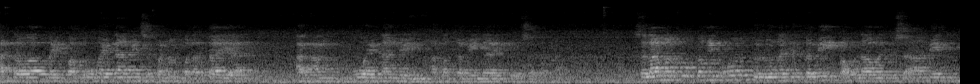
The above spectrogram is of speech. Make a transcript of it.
At uh, may pabuhay namin sa panampalataya ang ang buhay namin habang kami narito sa lahat. Salamat po, Panginoon. Tulungan niyo kami, paunawan niyo sa amin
